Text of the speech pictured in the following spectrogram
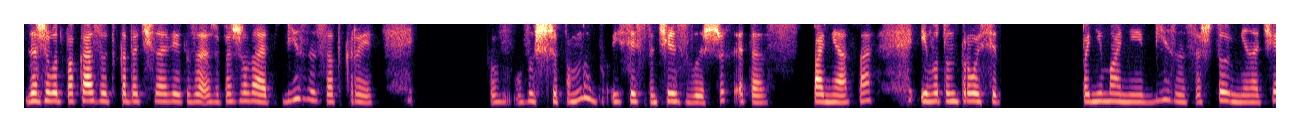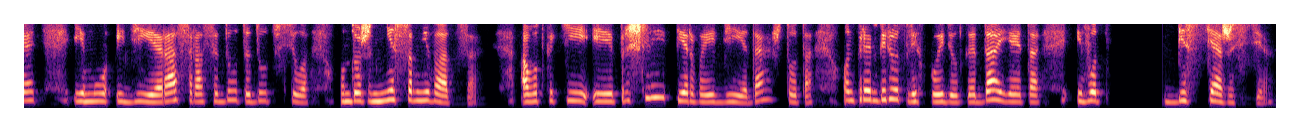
Даже вот показывают, когда человек пожелает бизнес открыть, высший, ну, естественно, через высших, это понятно. И вот он просит понимание бизнеса, что мне начать, ему идеи раз, раз идут, идут, все. Он должен не сомневаться. А вот какие и пришли первые идеи, да, что-то, он прям берет легко, идет, говорит, да, я это, и вот без тяжести.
